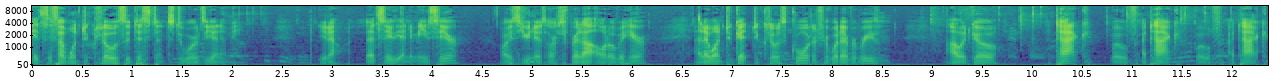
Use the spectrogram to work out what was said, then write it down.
it's if I want to close the distance towards the enemy. You know, let's say the enemy is here, or his units are spread out all over here, and I want to get to close quarters for whatever reason, I would go attack, move, attack, move, attack,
